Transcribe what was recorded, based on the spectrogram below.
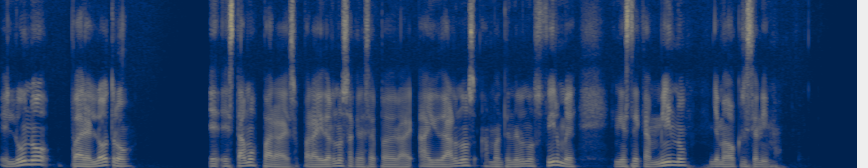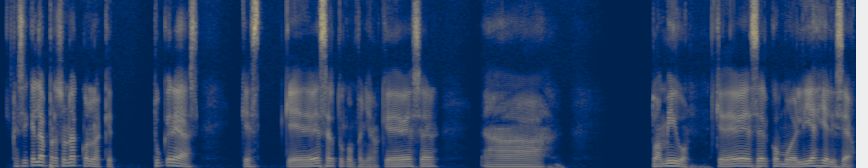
el uno para el otro, e, estamos para eso, para ayudarnos a crecer, para ayudarnos a mantenernos firmes en este camino llamado cristianismo. Así que la persona con la que tú creas que, que debe ser tu compañero, que debe ser ah, tu amigo, que debe ser como Elías y Eliseo,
